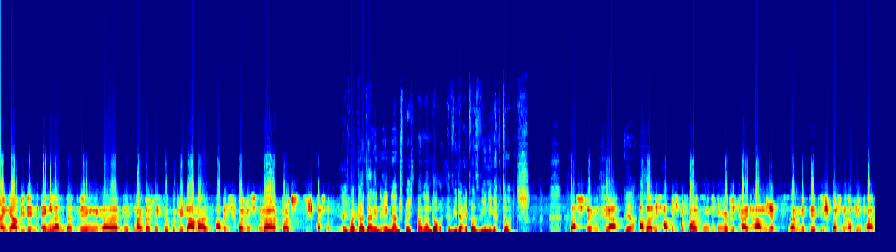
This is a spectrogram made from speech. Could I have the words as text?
ein Jahr wieder in England, deswegen äh, ist mein Deutsch nicht so gut wie damals, aber ich freue mich immer, Deutsch zu sprechen. Ich wollte gerade sagen, in England spricht man dann doch wieder etwas weniger Deutsch. Das stimmt, ja. ja. Aber ich habe mich gefreut, irgendwie die Möglichkeit haben, jetzt ähm, mit dir zu sprechen, auf jeden Fall.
